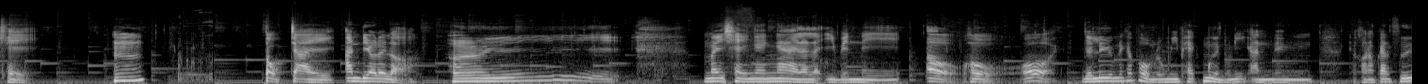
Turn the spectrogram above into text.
เคหืมตกใจอันเดียวเลยเหรอ เฮ้ย ไม่ใช่ง่าย ๆ แล้วแหละอีเวนต์นี้ โอ้โหอย่ อย่าลืมนะครับผมลุงมีแพ็คหมื่นตรงนี้อีกอันหนึ่งเดี๋ยวขอทำการซื้อ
